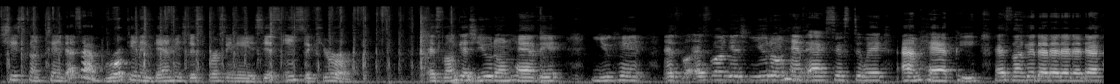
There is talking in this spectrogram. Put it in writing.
she's content. That's how broken and damaged this person is. Just insecure. As long as you don't have it, you can. As as long as you don't have access to it, I'm happy. As long as da da da da da,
